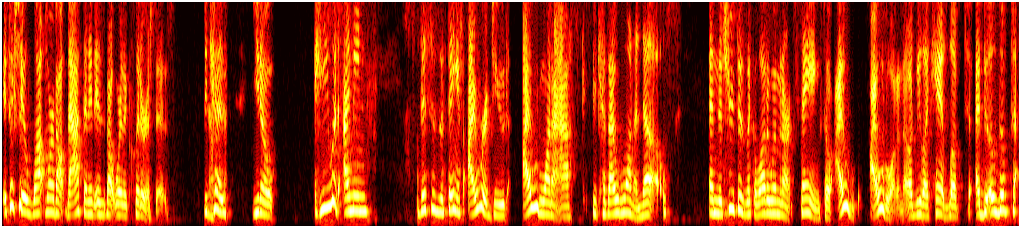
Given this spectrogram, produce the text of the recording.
it's actually a lot more about that than it is about where the clitoris is because you know he would, I mean, this is the thing. If I were a dude, I would want to ask because I would want to know. And the truth is, like a lot of women aren't saying. So I would, I would want to know. I'd be like, hey, I'd love to, I'd love to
